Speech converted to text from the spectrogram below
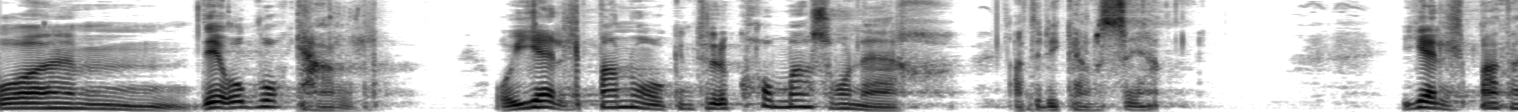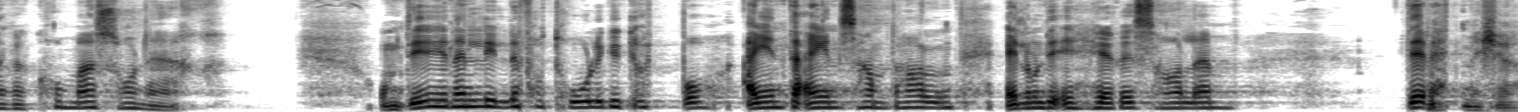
Og um, Det er òg vår kall å hjelpe noen til å komme så nær at de kan se ham. Hjelpe at han kan komme så nær. Om det er den lille fortrolige gruppa, én-til-én-samtalen, eller om det er her i Salem, det vet vi ikke.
